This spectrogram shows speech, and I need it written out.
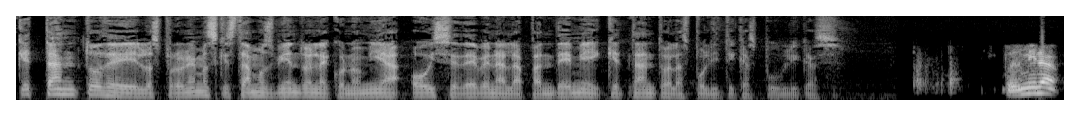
¿qué tanto de los problemas que estamos viendo en la economía hoy se deben a la pandemia y qué tanto a las políticas públicas? Pues mira,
